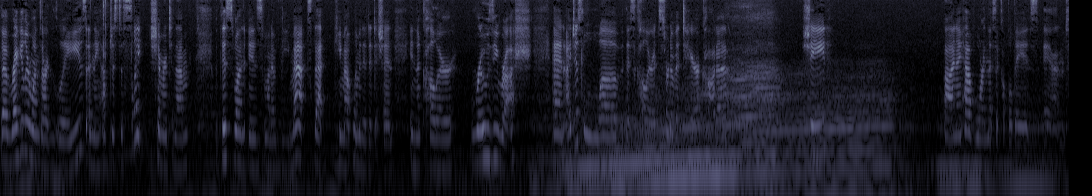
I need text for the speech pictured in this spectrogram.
The regular ones are glaze and they have just a slight shimmer to them, but this one is one of the mattes that came out limited edition in the color Rosy Rush. And I just love this color. It's sort of a terracotta shade. Uh, and I have worn this a couple days and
